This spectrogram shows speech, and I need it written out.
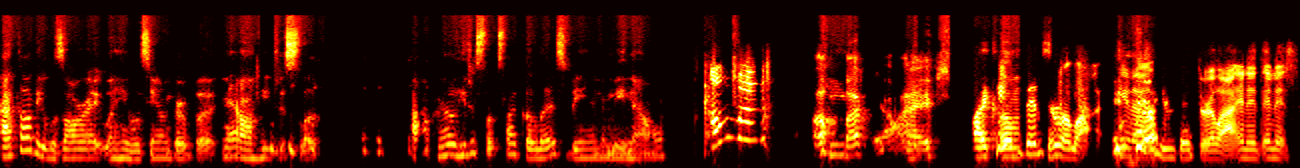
I thought he was all right when he was younger, but now he just looks. I don't know. He just looks like a lesbian to me now. Oh my Oh my gosh. Like he's um, been through a lot, you know. He's been through a lot, and it and it's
